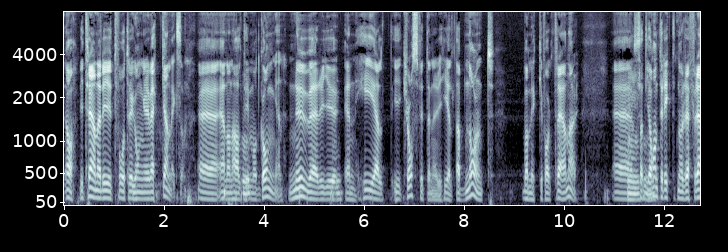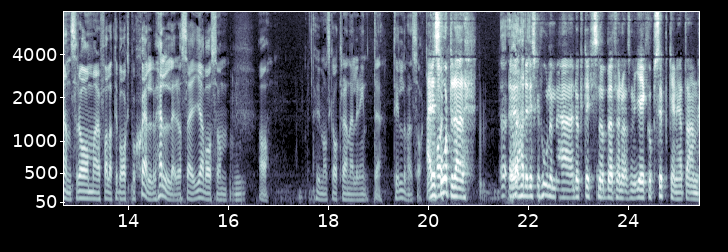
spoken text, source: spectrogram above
ja, vi tränade ju två, tre gånger i veckan liksom. Eh, en och en halv timme åt gången. Nu är det ju en helt, i crossfiten är det helt abnormt vad mycket folk tränar. Eh, Så att jag har inte riktigt några referensramar att falla tillbaka på själv heller och säga vad som, ja, hur man ska träna eller inte till de här sakerna. Nej, det är svårt det där. Jag hade diskussioner med en duktig snubbe, för några, som Jacob Sipkin heter han,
